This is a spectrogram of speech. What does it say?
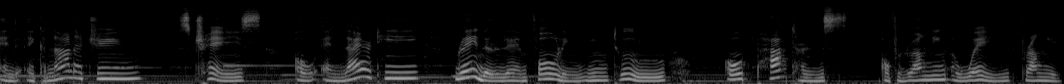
and acknowledging stress or anxiety rather than falling into old patterns of running away from it.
